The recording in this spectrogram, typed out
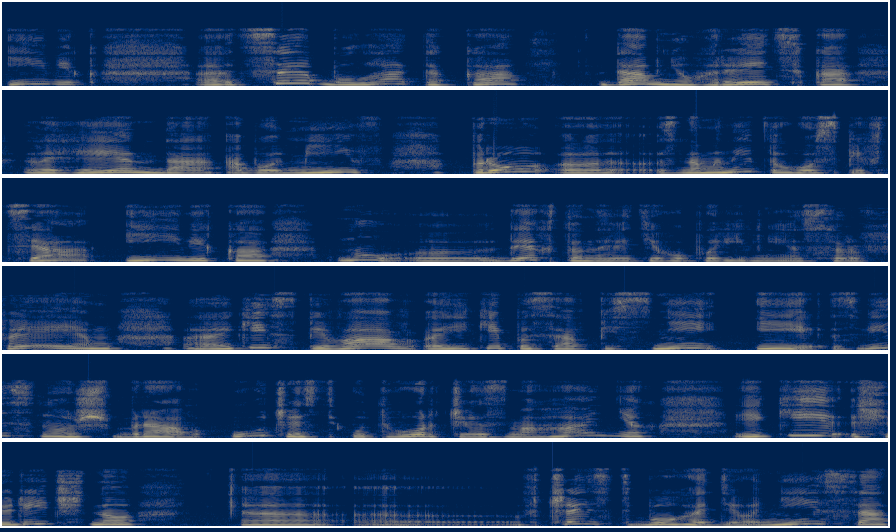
Івік? Це була така давньогрецька легенда або міф про е, знаменитого співця Івіка, ну, е, дехто навіть його порівнює з Орфеєм, е, який співав, який писав пісні і, звісно ж, брав участь у творчих змаганнях, які щорічно в честь Бога Діоніса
